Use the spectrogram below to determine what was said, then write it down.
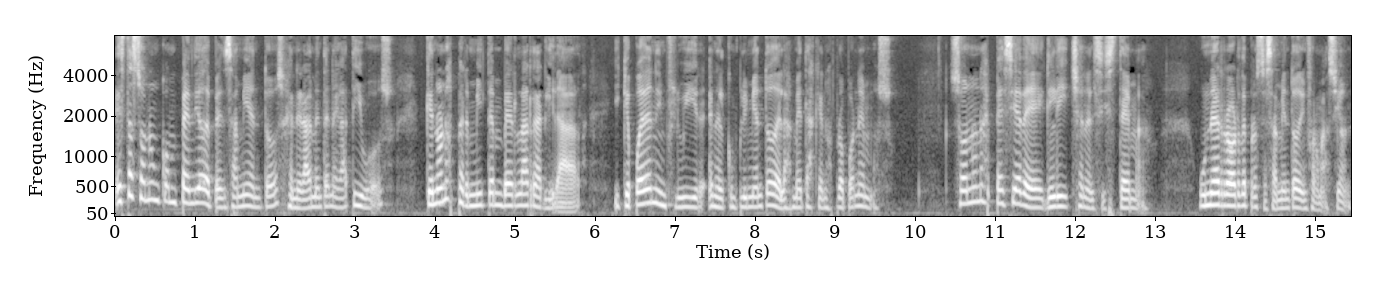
Estas son un compendio de pensamientos, generalmente negativos, que no nos permiten ver la realidad y que pueden influir en el cumplimiento de las metas que nos proponemos. Son una especie de glitch en el sistema, un error de procesamiento de información.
